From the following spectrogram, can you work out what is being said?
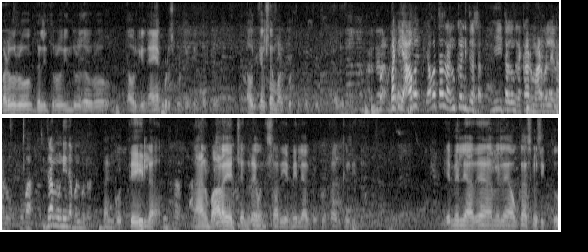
ಬಡವರು ದಲಿತರು ಹಿಂದುಳಿದವರು ಅವ್ರಿಗೆ ನ್ಯಾಯ ಕೊಡಿಸ್ಕೊಡ್ತಕ್ಕಂಥದ್ದು. ಅವ್ರ ಕೆಲಸ ಮಾಡಿಕೊಡ್ತಕ್ಕಂಥದ್ದು. ಬಟ್ ಯಾವತ್ ಯಾವತ್ತಾದ್ರೂ ಅನ್ಕೊಂಡಿದ್ರ ಸರ್? ಈ ತರದೊಂದು ರೆಕಾರ್ಡ್ ಮಾಡಬಲ್ಲೆ ನಾನು. ಒಬ್ಬ ಸಿದ್ದರಾಮಯ್ಯಿಂದ ಬಂದ್ಬಿಟ್ಟು. ನಂಗೆ ಗೊತ್ತೇ ಇಲ್ಲ. ನಾನು ಭಾಳ ಹೆಚ್ಚಂದ್ರೆ ಒಂದು ಸಾರಿ ಎಂ ಎಲ್ ಎ ಆಗಬೇಕು ಅಂತ ಅನ್ಕೊಂಡಿದ್ದೆ. ಎಂ ಎಲ್ ಎ ಆದೆ ಆಮೇಲೆ ಅವಕಾಶಗಳು ಸಿಕ್ತು.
